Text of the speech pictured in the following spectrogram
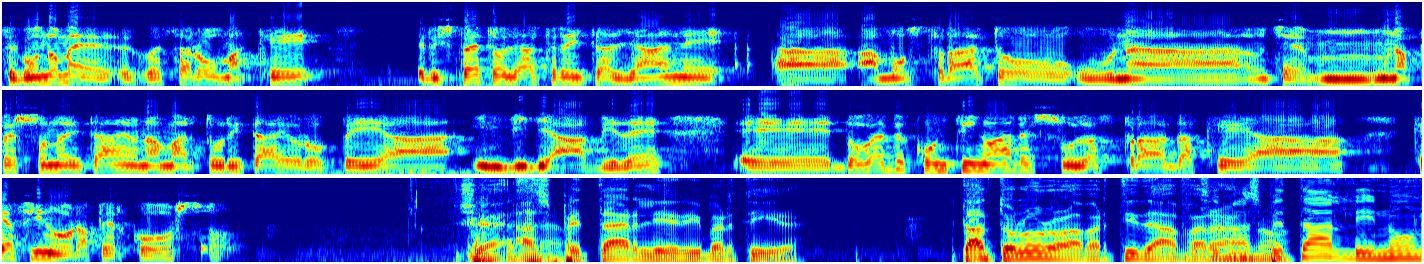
secondo me questa Roma che rispetto alle altre italiane ha, ha mostrato una, cioè, un- una personalità e una maturità europea invidiabile e dovrebbe continuare sulla strada che ha, che ha finora percorso. Cioè, aspettarli e ripartire. Tanto loro la partita la Sì, ma faranno. aspettarli non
